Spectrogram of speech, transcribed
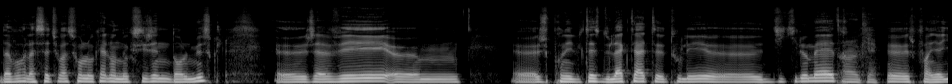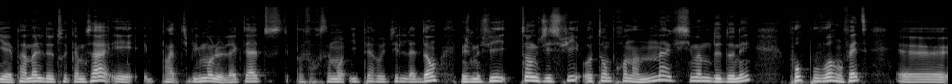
d'avoir la saturation locale en oxygène dans le muscle. Euh, j'avais euh, euh, je prenais le test de lactate tous les euh, 10 km. Ah. Euh, il y, avait pas mal de trucs comme ça. Et, typiquement, le lactate, c'était pas forcément hyper utile là-dedans. Mais je me suis dit, tant que j'y suis, autant prendre un maximum de données pour pouvoir, en fait, euh,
